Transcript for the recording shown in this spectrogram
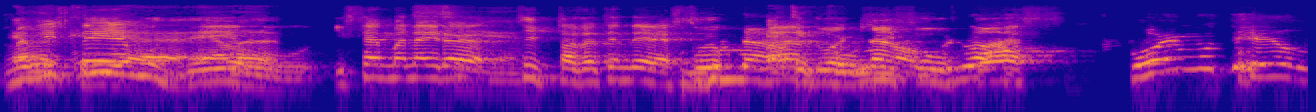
Mas Ela isto nem é queria- modelo. Isso é maneira, Sim. tipo, estás a entender? É sou eu que Não, mando tipo, aqui, não, sou o. Foi modelo!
